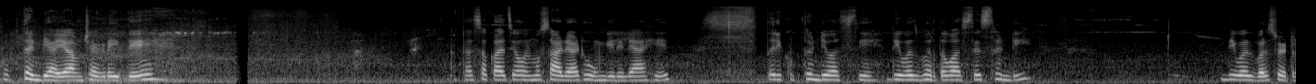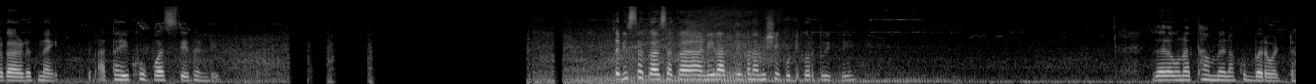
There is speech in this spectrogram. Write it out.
खूप थंडी आहे आमच्याकडे इथे. आता सकाळचे ऑलमोस्ट साडेआठ होऊन गेलेले आहेत. तरी खूप थंडी वाजते. दिवसभर तर वाजतेच थंडी. दिवसभर स्वेटर काढत नाही. आताही खूप वाजते थंडी. तरी सकाळ सकाळ आणि रात्री पण आम्ही शेकोटी करतो इथे. जरा उन्हात थांबलं ना खूप बरं वाटतं.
